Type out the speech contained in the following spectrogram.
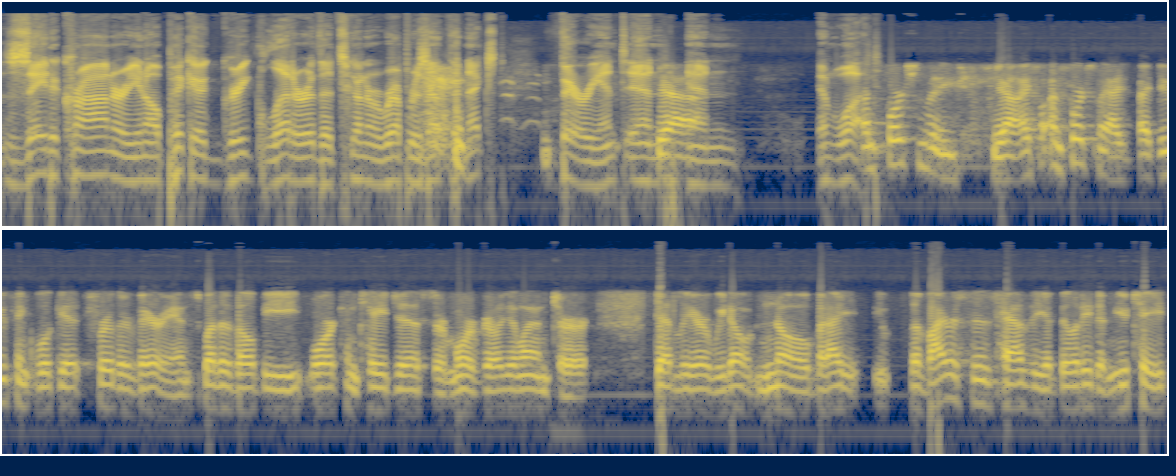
Zetacron, or you know, pick a Greek letter that's going to represent the next variant? And yeah. and and what? Unfortunately, yeah. I, unfortunately, I, I do think we'll get further variants. Whether they'll be more contagious or more virulent or deadlier, we don't know. But I, the viruses have the ability to mutate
